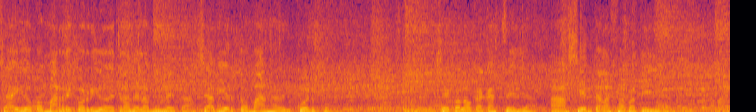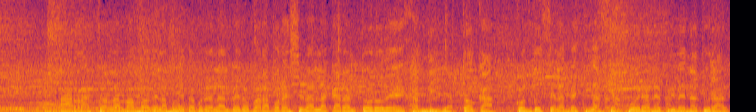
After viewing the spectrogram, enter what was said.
se ha ido con más recorrido detrás de la muleta, se ha abierto más el cuerpo. Se coloca Castella, asienta las zapatillas. Arrastra las bambas de la muleta por el albero para ponérsela en la cara al toro de Jandilla. Toca, conduce la embestida hacia afuera en el primer natural.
